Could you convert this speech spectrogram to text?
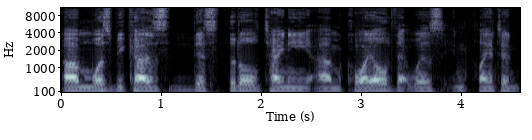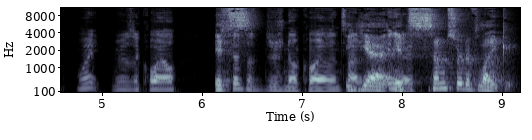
um was because this little tiny um coil that was implanted wait, it was a coil? It says that there's no coil inside yeah, it. It's some sort of like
